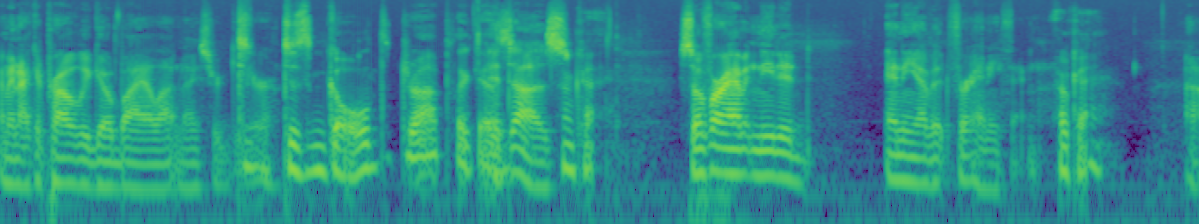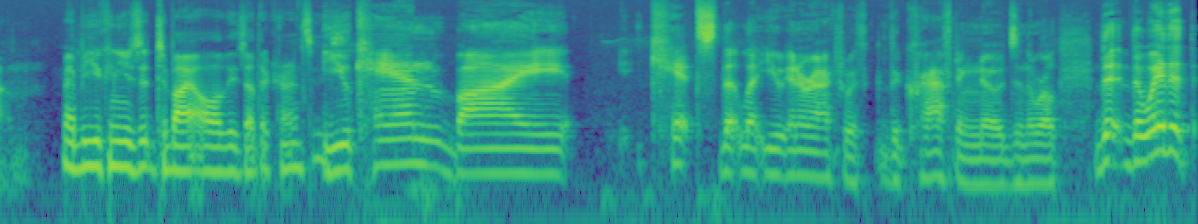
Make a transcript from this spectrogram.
i mean i could probably go buy a lot nicer gear does gold drop? Like as, it does Okay, so far i haven't needed any of it for anything okay. um, Maybe you can use it to buy all of these other currencies. You can buy kits that let you interact with the crafting nodes in the world. The the way that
